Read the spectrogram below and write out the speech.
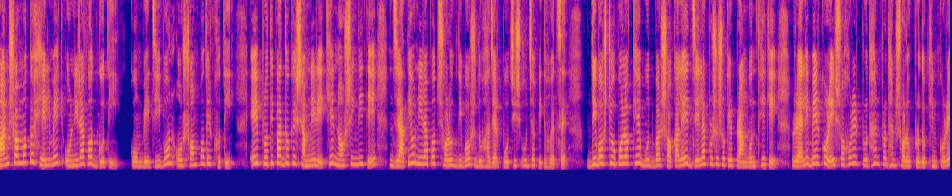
মানসম্মত হেলমেট ও নিরাপদ গতি, কমবে জীবন ও সম্পদের ক্ষতি। এই প্রতিপাদ্যকে সামনে রেখে নরসিংদীতে জাতীয় নিরাপদ সড়ক দিবস দু হাজার পঁচিশ উদযাপিত হয়েছে। দিবসটি উপলক্ষে বুধবার সকালে জেলা প্রশাসকের প্রাঙ্গণ থেকে র্যালি বের করে শহরের প্রধান প্রধান সড়ক প্রদক্ষিণ করে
